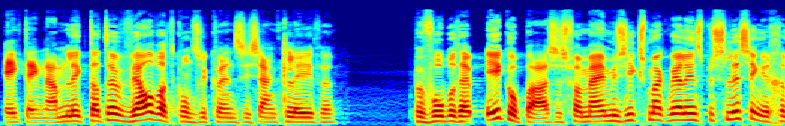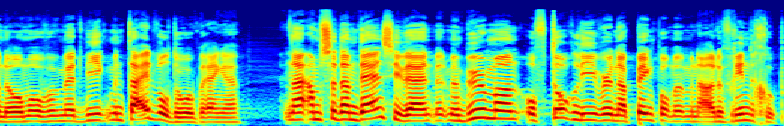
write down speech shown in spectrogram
Ik denk namelijk dat er wel wat consequenties aan kleven. Bijvoorbeeld heb ik op basis van mijn muzieksmaak wel eens beslissingen genomen over met wie ik mijn tijd wil doorbrengen. Naar Amsterdam Dance Event met mijn buurman of toch liever naar Pinkpop met mijn oude vriendengroep.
